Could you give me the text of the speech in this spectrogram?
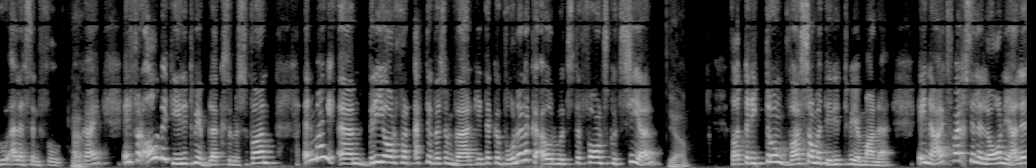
hoe Allison voel. Ja. Okay? En veral met hierdie twee bliksems want in my ehm um, 3 jaar van activism werk het ek 'n wonderlike ouer met Stefan Skotse. Ja. Wat in die tronk was saam met hierdie twee manne. En hy het vir my gesê Lelani, hulle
